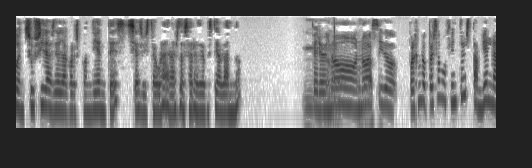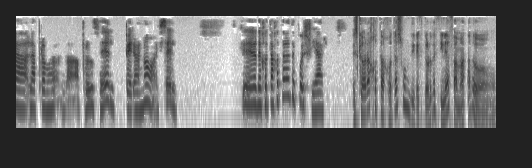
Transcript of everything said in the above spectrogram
con sus idas de olla correspondientes, si has visto alguna de las dos sabes de lo que estoy hablando, pero no, no, ha sido, por ejemplo, Person of Interest también la, la, promo- la produce él, pero no, es él. Que de JJ no te puedes fiar. Es que ahora JJ es un director de cine afamado.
